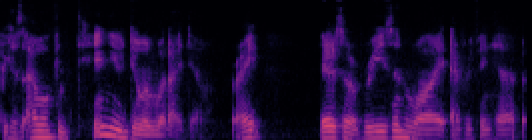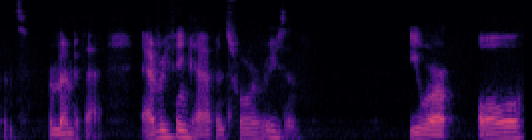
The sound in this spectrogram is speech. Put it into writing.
because I will continue doing what I do, right? There's a reason why everything happens. Remember that. Everything happens for a reason. You are all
